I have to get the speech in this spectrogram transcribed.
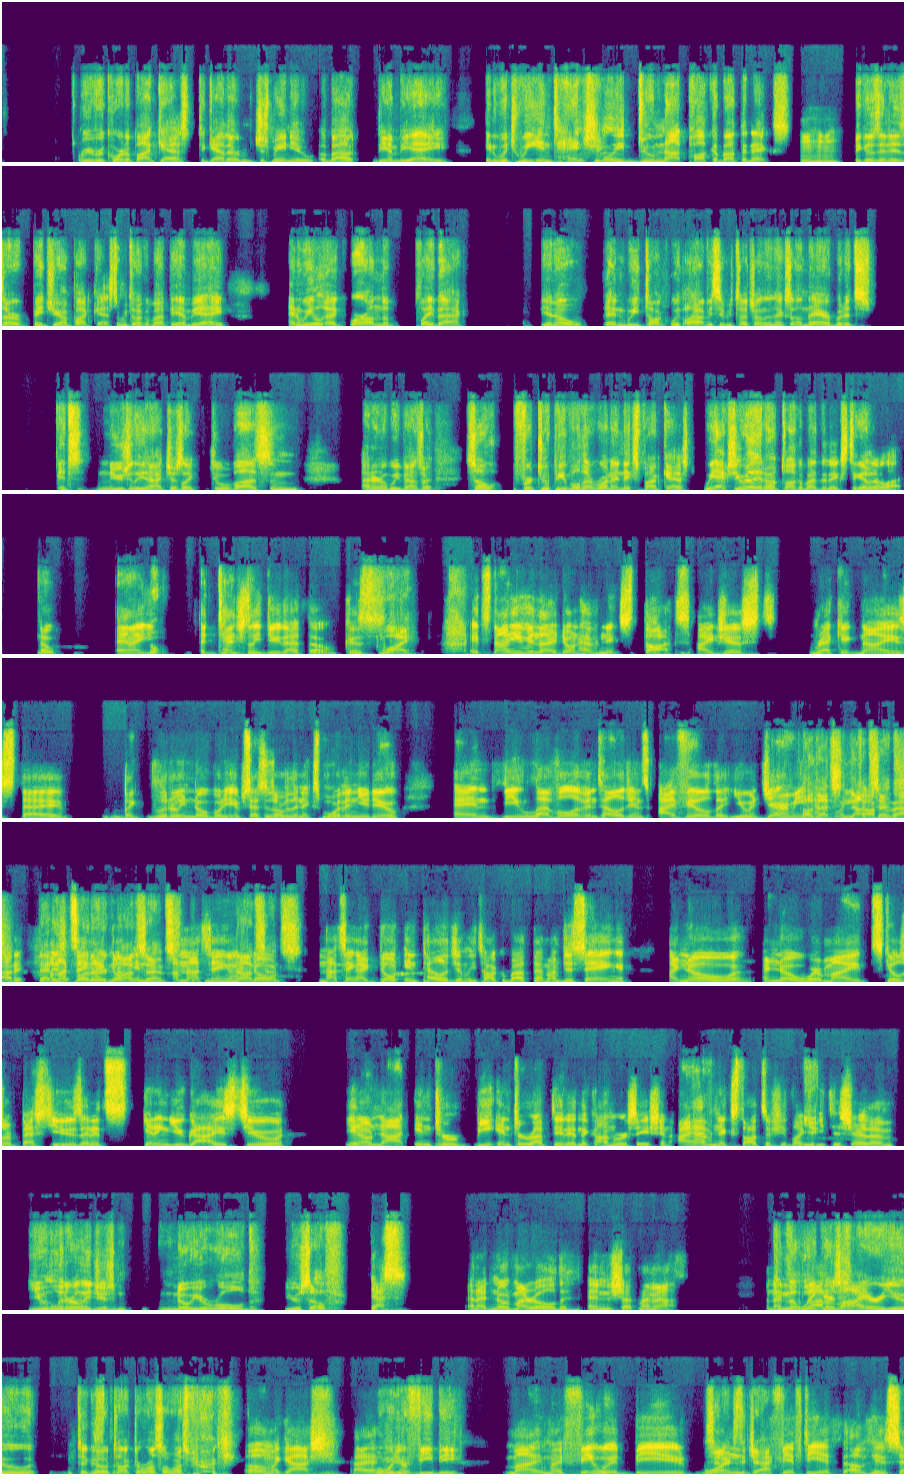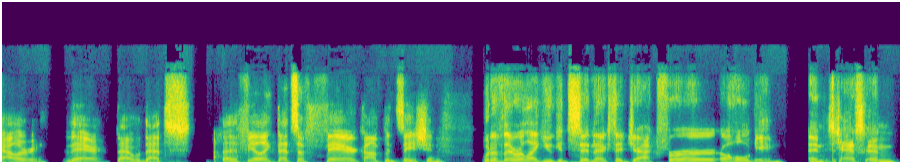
We record a podcast together, just me and you, about the NBA, in which we intentionally do not talk about the Knicks Mhm. because it is our Patreon podcast and we talk about the NBA. And we like we're on the playback, you know, and we talk with obviously we touch on the Knicks on there, but it's it's usually not just like two of us and I don't know, we bounce around. So for two people that run a Knicks podcast, we actually really don't talk about the Knicks together a lot. Nope. And I intentionally do that though, because Why? it's not even that I don't have Knicks thoughts. I just recognize that like literally nobody obsesses over the Knicks more than you do. And the level of intelligence I feel that you and Jeremy Oh, that's when you nonsense. talk about it. That I'm is not saying I utter don't in- nonsense. I'm not saying I don't nonsense. I'm not saying I don't intelligently talk about them. I'm just saying I know I know where my skills are best used, and it's getting you guys to, you know, not inter be interrupted in the conversation. I have Knicks thoughts if you'd like You- me to share them. You literally just know your rolled yourself. Yes. And I'd node my rolled and shut my mouth. And Can that's the, Lakers hire you to go talk to Russell Westbrook? Oh my gosh. I, what would your fee be? My my fee would be one Jack? fiftieth of his salary. There, that that's. I feel like that's a fair compensation. What if they were like, you could sit next to Jack for a whole game and ask and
